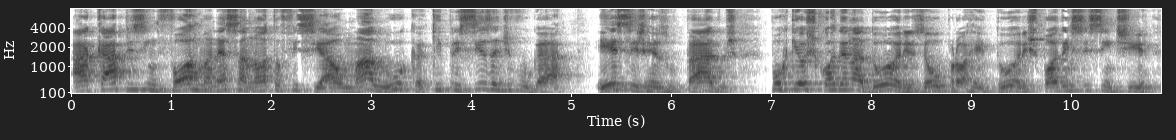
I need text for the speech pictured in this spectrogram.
A CAPES informa nessa nota oficial maluca que precisa divulgar esses resultados porque os coordenadores ou pró-reitores podem se sentir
